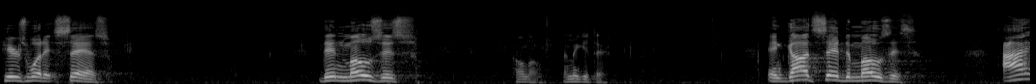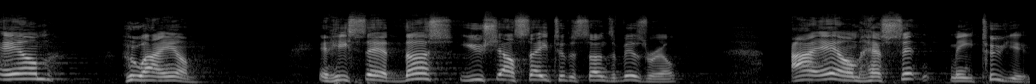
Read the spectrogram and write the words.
here's what it says. Then Moses, hold on, let me get there. And God said to Moses, I am who I am. And he said, Thus you shall say to the sons of Israel, I am has sent me to you.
